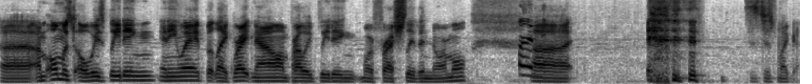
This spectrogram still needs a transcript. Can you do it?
Uh, I'm almost always bleeding anyway, but like right now, I'm probably bleeding more freshly than normal. Uh, this is just my guy,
